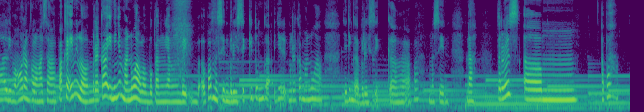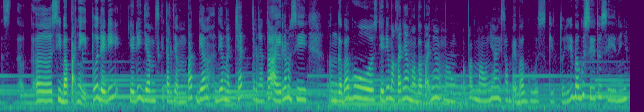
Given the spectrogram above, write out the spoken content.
Ah, lima orang kalau nggak salah. Pakai ini loh mereka ininya manual loh bukan yang be- apa mesin berisik gitu enggak jadi mereka manual. Jadi nggak berisik eh, apa mesin. Nah terus em, apa eh, si bapaknya itu jadi jadi jam sekitar jam 4 dia dia ngecek ternyata airnya masih enggak bagus. Jadi makanya sama bapaknya mau apa maunya sampai bagus gitu. Jadi bagus sih itu sih ininya.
